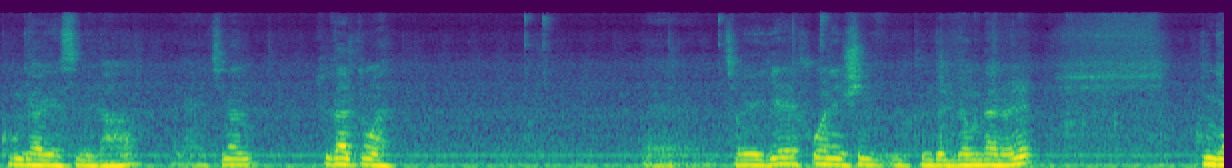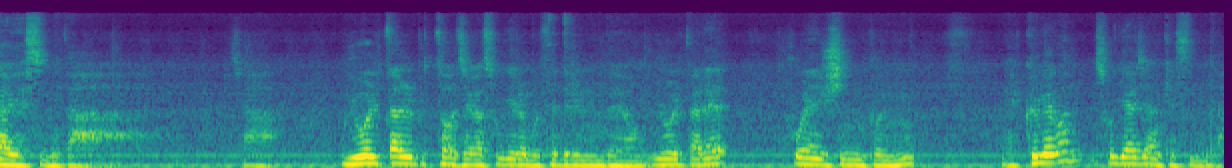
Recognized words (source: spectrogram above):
공개하겠습니다. 에, 지난 두 달 동안 에, 저에게 후원해 주신 분들 명단을 공개하겠습니다. 자, 6월 달부터 제가 소개를 못 해드리는데요. 6월 달에 후원해 주신 분 네, 금액은 소개하지 않겠습니다.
